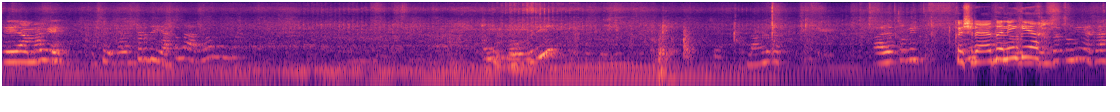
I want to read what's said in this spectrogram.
ਫੇਰ ਆਵਾਂਗੇ। ਇੱਧਰ ਦੀ ਆ। ਲੰਘ ਜਾ ਆ ਜਾ ਤੂੰ ਵੀ। ਕੁਛ ਰਹਿ ਤਾਂ ਨਹੀਂ ਗਿਆ? ਤੂੰ ਵੀ ਆ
